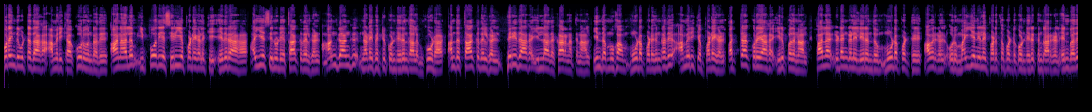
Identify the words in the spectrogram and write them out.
குறைந்து விட்டதாக அமெரிக்கா கூறுகின்றது. ஆனாலும் இப்போதைய சிறிய படைகளுக்கு எதிராக ஐஎஸ்னுடைய தாக்குதல்கள் ஆங்காங்கு நடைபெற்றுக் கொண்டிருந்தாலும் கூட அந்த தாக்குதல்கள் பெரிதாக இல்லாத காரணத்தினால் இந்த முகாம் மூடப்படுகின்றது. அமெரிக்க படைகள் பற்றாக்குறையாக இருப்பதனால் பல இடங்களில் இருந்தும் மூடப்பட்டு அவர்கள் ஒரு மைய நிலைப்படுத்தப்பட்டு கொண்டு இருக்கின்றார்கள் என்பது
